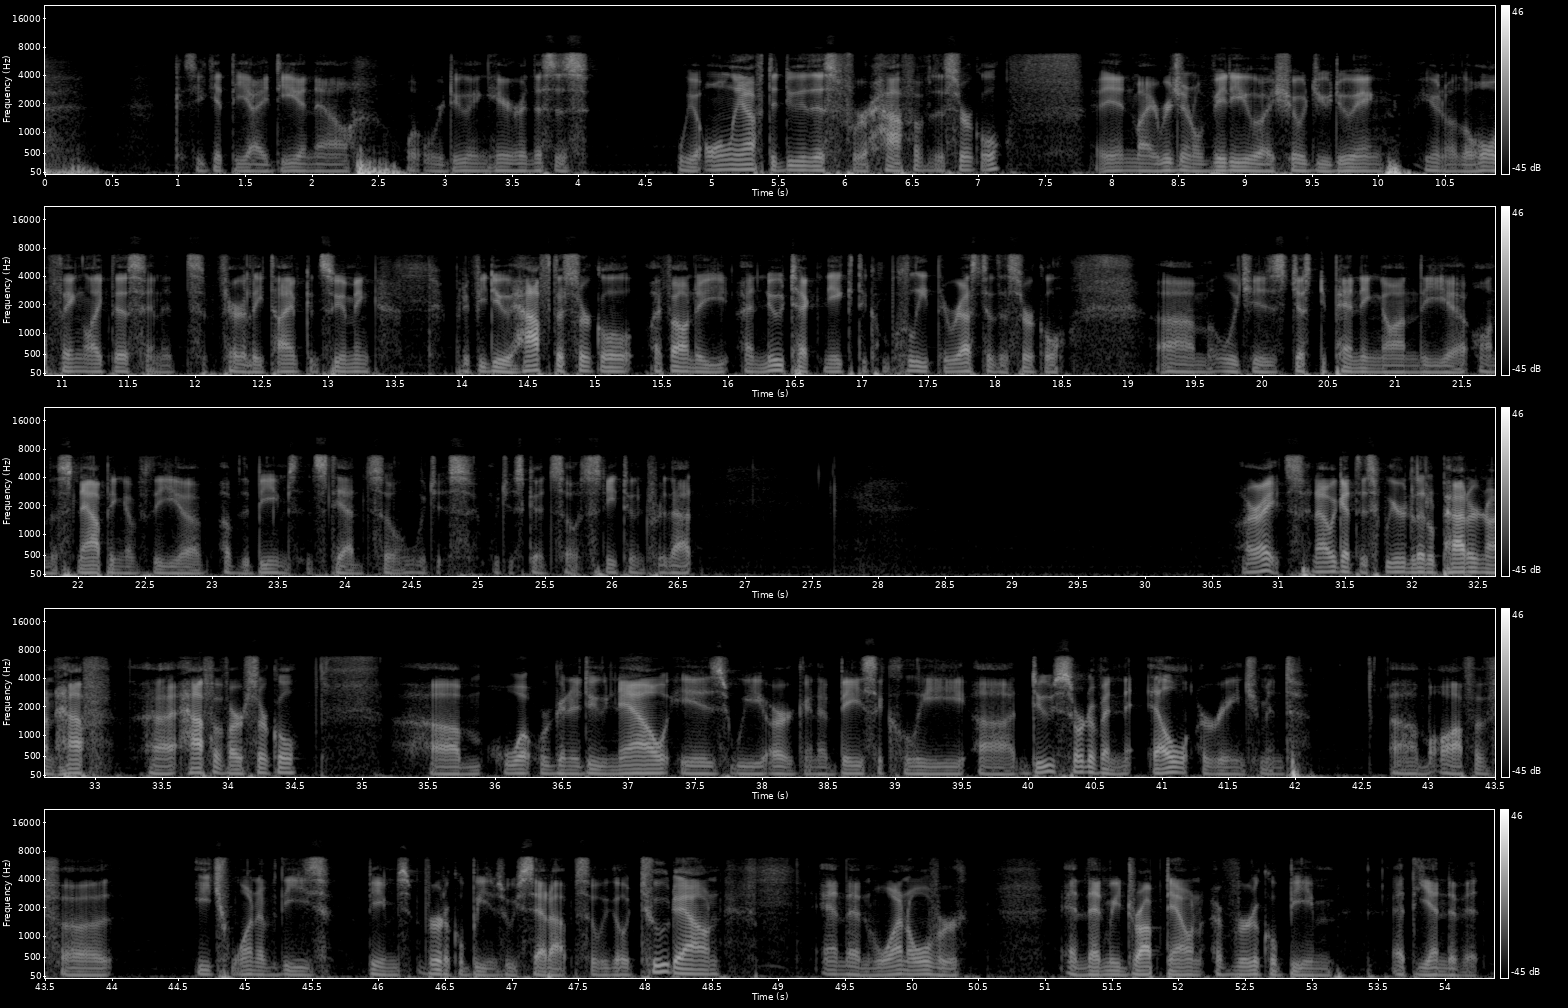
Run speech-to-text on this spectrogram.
because you get the idea now what we're doing here. And this is, we only have to do this for half of the circle. In my original video, I showed you doing, you know, the whole thing like this, and it's fairly time consuming. But if you do half the circle, I found a, a new technique to complete the rest of the circle, um, which is just depending on the uh, on the snapping of the uh, of the beams instead. So which is which is good. So stay tuned for that. All right, so now we got this weird little pattern on half uh, half of our circle. Um, what we're going to do now is we are going to basically uh, do sort of an L arrangement um, off of uh, each one of these beams, vertical beams we set up. So we go two down and then one over, and then we drop down a vertical beam at the end of it.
